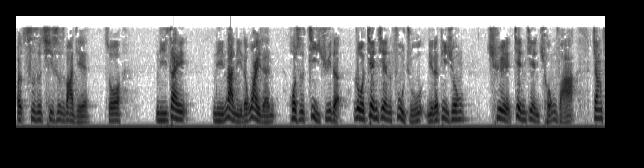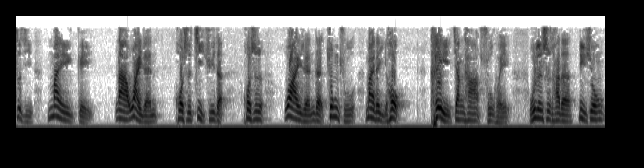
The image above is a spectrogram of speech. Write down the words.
呃四十七、四十八节说，你在你那里的外人或是寄居的，若渐渐富足，你的弟兄却渐渐穷乏，将自己卖给那外人或是寄居的。或是外人的宗族卖了以后，可以将他赎回。无论是他的弟兄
